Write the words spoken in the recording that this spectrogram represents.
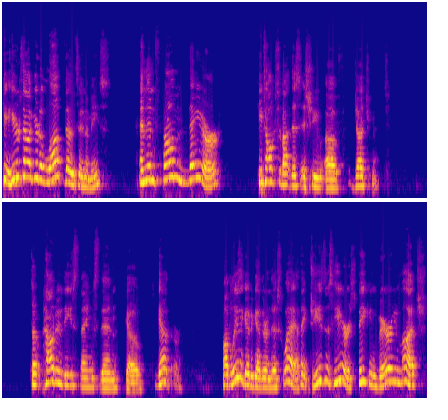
here's how you're to love those enemies. And then from there, he talks about this issue of judgment. So, how do these things then go together? Well, I believe they go together in this way. I think Jesus here is speaking very much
